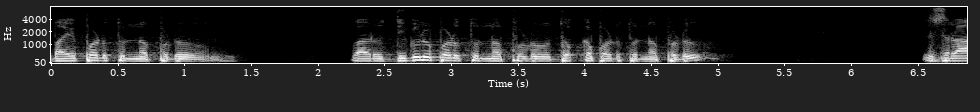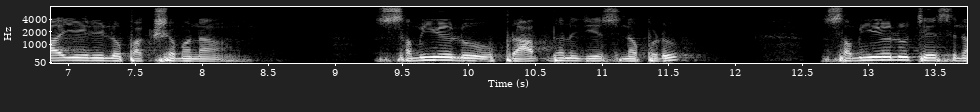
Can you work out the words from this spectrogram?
భయపడుతున్నప్పుడు వారు దిగులు పడుతున్నప్పుడు దుఃఖపడుతున్నప్పుడు ఇజ్రాయేలీలు పక్షమున సమయలు ప్రార్థన చేసినప్పుడు సమయలు చేసిన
